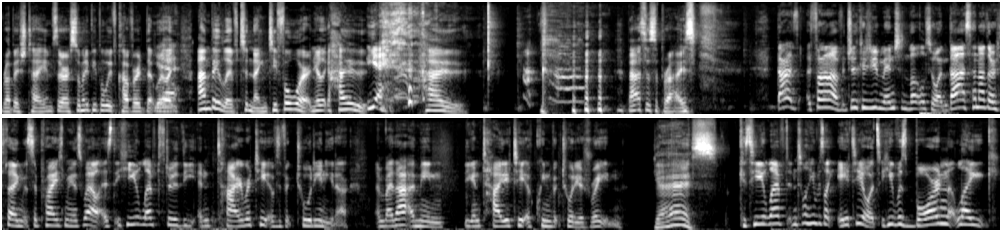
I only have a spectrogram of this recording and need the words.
rubbish times. There are so many people we've covered that were Yeah. like, and they lived to 94. And you're like, how? Yeah. How? That's a surprise. That's fun enough. Just because you mentioned Little John, that's another thing that surprised me as well. Is that he lived through the entirety of the Victorian era, and by that I mean the entirety of Queen Victoria's reign. Yes. Because he lived until he was like eighty odds. He was born like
